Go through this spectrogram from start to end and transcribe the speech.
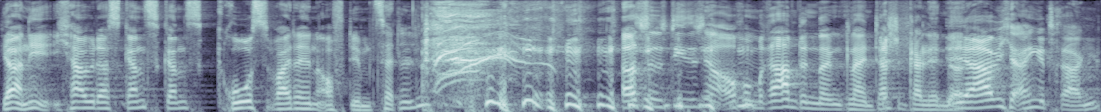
Ja, nee, ich habe das ganz, ganz groß weiterhin auf dem Zettel. hast du es dieses Jahr auch umrahmt in deinem kleinen Taschenkalender? Ja, habe ich eingetragen.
